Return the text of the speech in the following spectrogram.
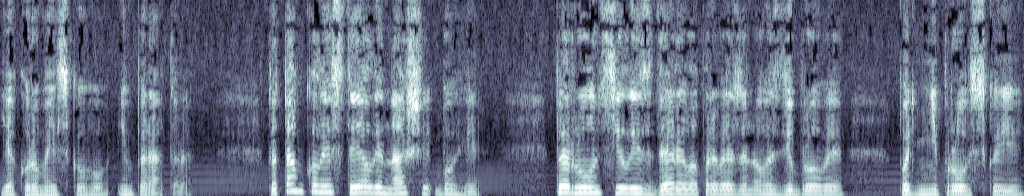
як ромейського імператора то там колись стояли наші боги. Перун цілий з дерева, привезеного з Діброви Подніпровської,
